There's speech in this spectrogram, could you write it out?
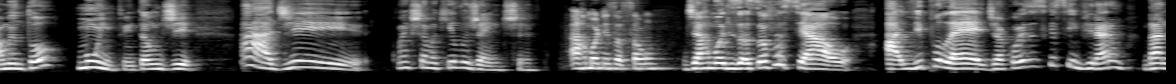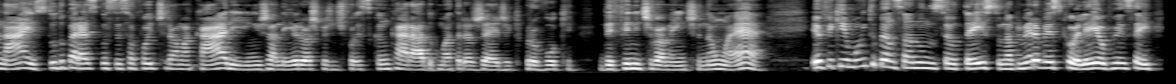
aumentou muito. Então, de ah, de. Como é que chama aquilo, gente? Harmonização. De harmonização facial. A lipo LED, a coisas que assim viraram banais, tudo parece que você só foi tirar uma cara e em janeiro acho que a gente foi escancarado com uma tragédia que provou que definitivamente não é. Eu fiquei muito pensando no seu texto, na primeira vez que eu olhei, eu pensei,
